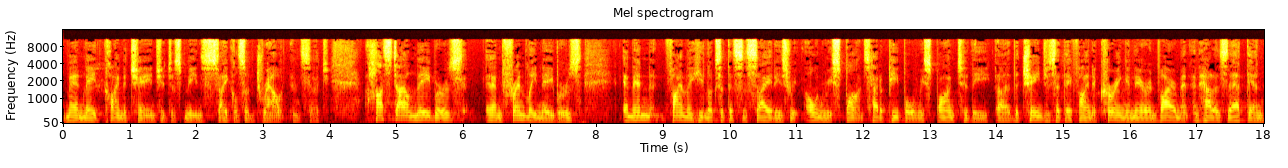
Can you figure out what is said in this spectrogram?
man made climate change. It just means cycles of drought and such. Hostile neighbors and friendly neighbors. And then finally, he looks at the society's re- own response. How do people respond to the uh, the changes that they find occurring in their environment, and how does that then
